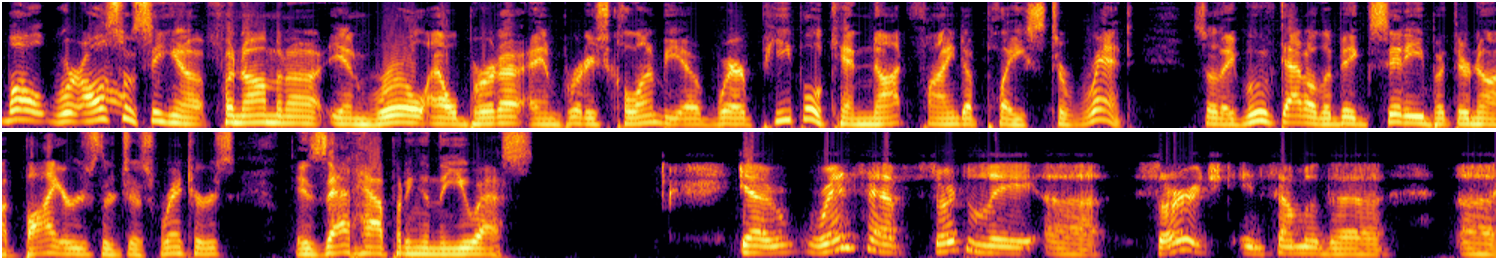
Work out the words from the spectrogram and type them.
Well, we're also seeing a phenomena in rural Alberta and British Columbia where people cannot find a place to rent. So they've moved out of the big city, but they're not buyers, they're just renters. Is that happening in the U.S.? Yeah, rents have certainly uh, surged in some of the uh,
